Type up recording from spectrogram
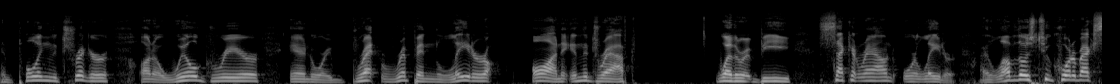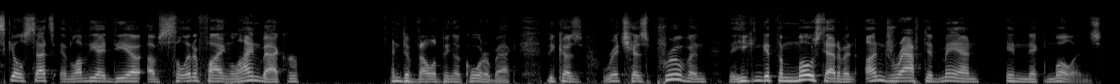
and pulling the trigger on a Will Grier and or a Brett Rypien later on in the draft whether it be second round or later. I love those two quarterback skill sets and love the idea of solidifying linebacker and developing a quarterback because Rich has proven that he can get the most out of an undrafted man in Nick Mullens.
